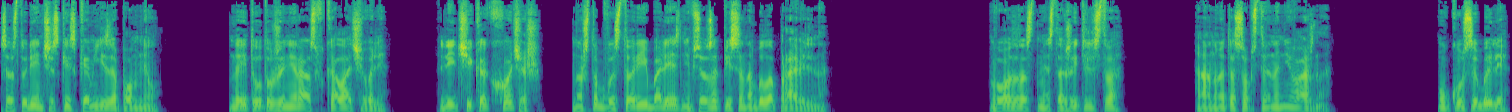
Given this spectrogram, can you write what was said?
Со студенческой скамьи запомнил. Да и тут уже не раз вколачивали. Лечи как хочешь, но чтобы в истории болезни все записано было правильно. Возраст, место жительства. А, ну это, собственно, не важно. Укусы были?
